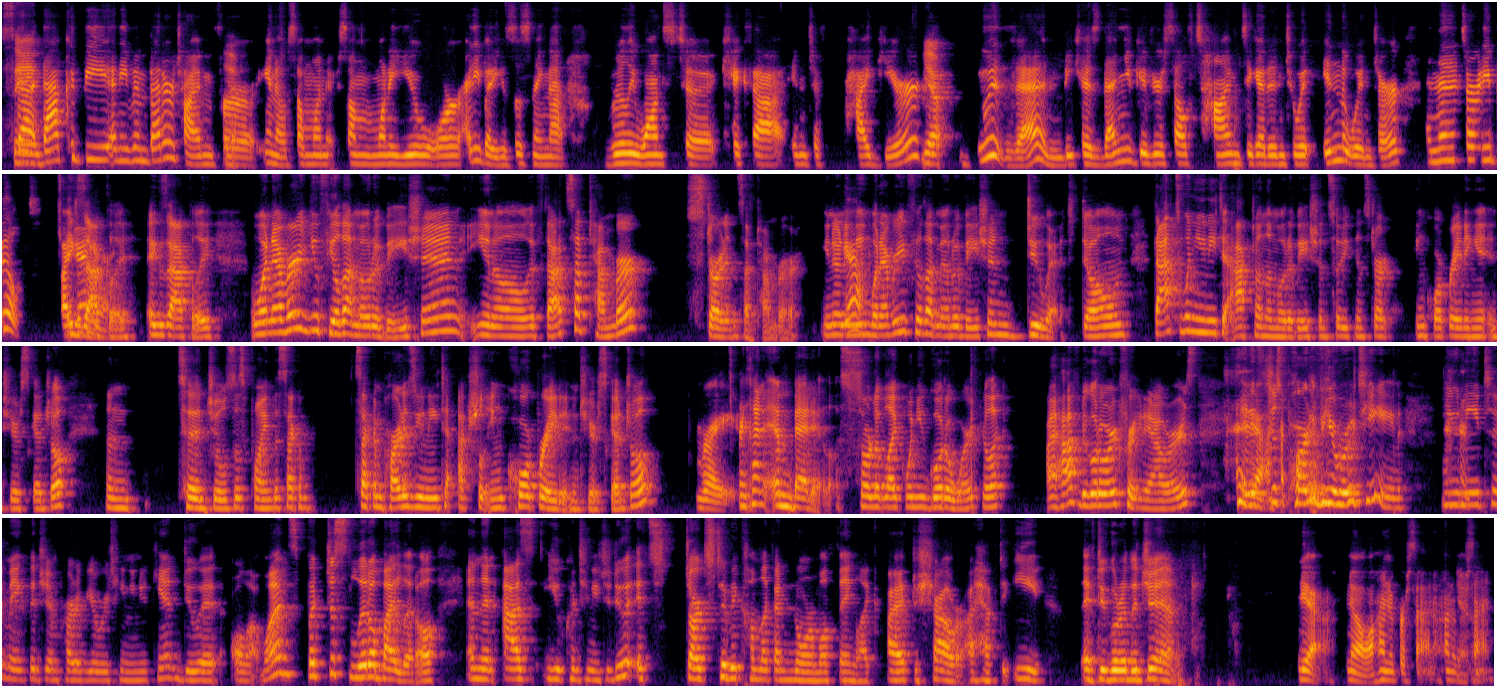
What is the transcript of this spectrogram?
Same. That that could be an even better time for you know someone, some one of you or anybody who's listening that really wants to kick that into high gear. yeah. Do it then because then you give yourself time to get into it in the winter, and then it's already built by January. Exactly. Whenever you feel that motivation, you know, if that's September, start in September. You know what I mean? Whenever you feel that motivation, do it. Don't. That's when you need to act on the motivation so you can start incorporating it into your schedule. And to Jules's point, the second second part is you need to actually incorporate it into your schedule Right. and kind of embed it. Sort of like when you go to work, you're like, I have to go to work for eight hours and Yeah. it's just part of your routine. You need to make the gym part of your routine and you can't do it all at once, but just little by little. And then as you continue to do it, it starts to become like a normal thing. Like I have to shower, I have to eat, I have to go to the gym. Yeah, no, 100%, 100%.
